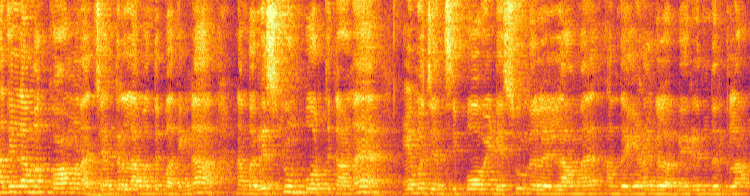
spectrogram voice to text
அது இல்லாமல் காமனாக ஜென்ரலாக வந்து பார்த்தீங்கன்னா நம்ம ரெஸ்ட் ரூம் போகிறதுக்கான எமர்ஜென்சி போக வேண்டிய சூழ்நிலை இல்லாமல் அந்த இடங்கள் அப்படி இருந்திருக்கலாம்.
